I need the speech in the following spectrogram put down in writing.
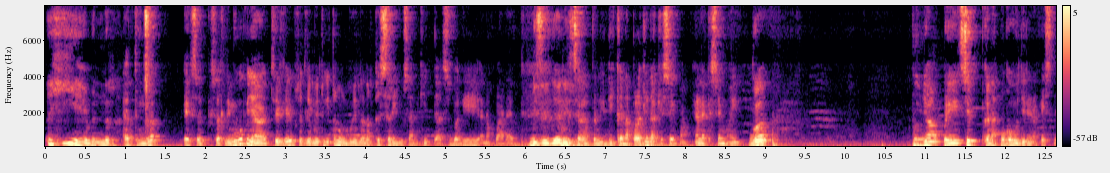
Iya, bener. atau enggak eh, episode 5 gue punya cerita episode 5 itu kita ngomongin tentang keseriusan kita sebagai anak barat Bisa jadi. membicarakan pendidikan apalagi anak SMA anak SMA gue punya prinsip kenapa gue mau jadi anak SD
